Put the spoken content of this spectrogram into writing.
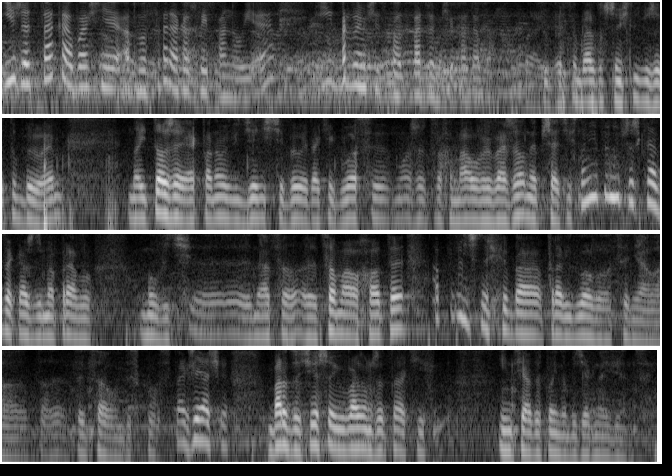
I że taka właśnie atmosfera, jaka tutaj panuje, i bardzo mi się, bardzo mi się podoba. Super, Jestem bardzo szczęśliwy, że tu byłem. No i to, że jak panowie widzieliście, były takie głosy może trochę mało wyważone przeciw, to mnie to nie przeszkadza. Każdy ma prawo mówić e, na co, e, co ma ochotę, a publiczność chyba prawidłowo oceniała tę- tę całą dyskusję. Także ja się bardzo cieszę i uważam, że takich inicjatyw powinno być jak najwięcej.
